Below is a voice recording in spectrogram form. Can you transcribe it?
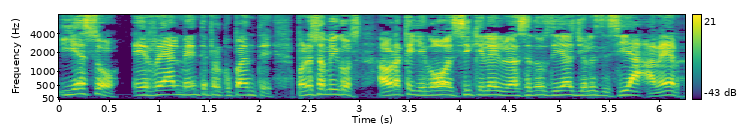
Y eso es realmente preocupante. Por eso, amigos, ahora que llegó Ezekiel Elliott hace dos días, yo les decía, a ver,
